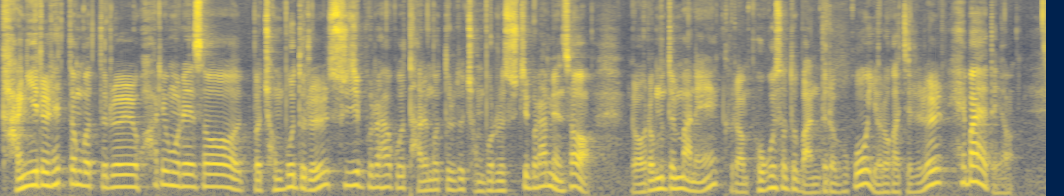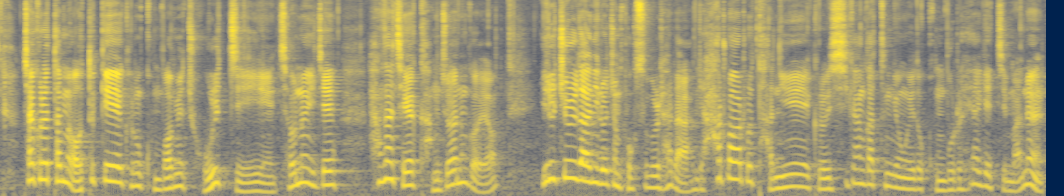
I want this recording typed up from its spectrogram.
강의를 했던 것들을 활용을 해서 뭐 정보들을 수집을 하고 다른 것들도 정보를 수집을 하면서 여러분들만의 그런 보고서도 만들어 보고 여러 가지를 해봐야 돼요. 자 그렇다면 어떻게 그럼 공부하면 좋을지 저는 이제 항상 제가 강조하는 거예요 일주일 단위로 좀 복습을 하라. 하루하루 단위의 그런 시간 같은 경우에도 공부를 해야겠지만은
